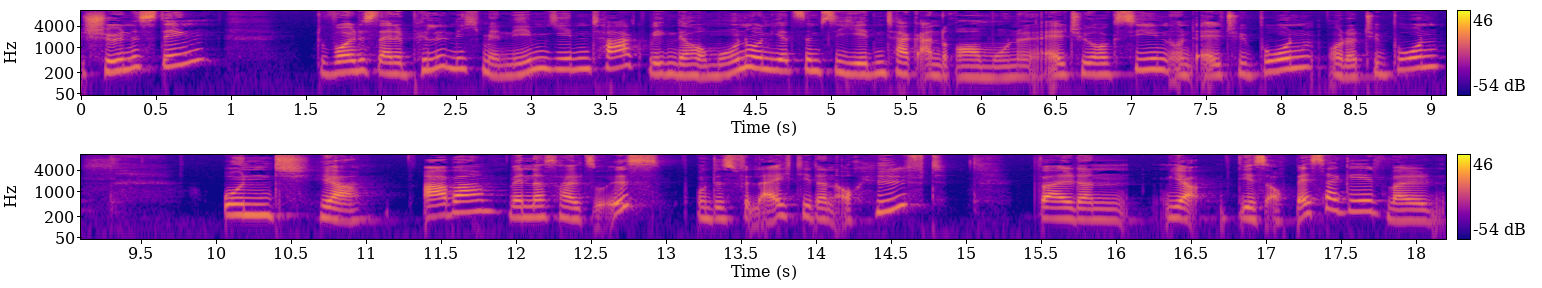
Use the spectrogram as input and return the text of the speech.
schönes Ding, Du wolltest deine Pille nicht mehr nehmen jeden Tag wegen der Hormone und jetzt nimmst du jeden Tag andere Hormone, L-Tyroxin und L-Typon oder Typon. Und ja, aber wenn das halt so ist und es vielleicht dir dann auch hilft, weil dann ja, dir es auch besser geht, weil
